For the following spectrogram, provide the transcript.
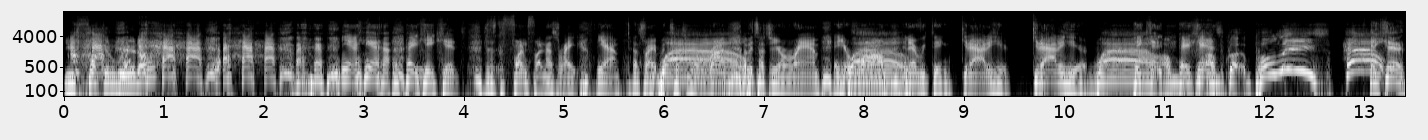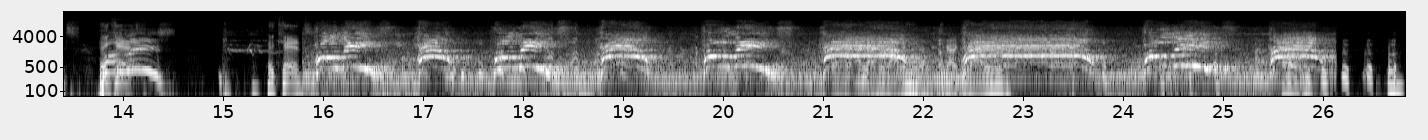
You fucking weirdo. yeah, yeah. Hey, hey, kids. This is the fun fun. That's right. Yeah, that's right. I've been touching your RAM. I've been touching your RAM and your Wow. ROM and everything. Get out of here. Get out of here. Wow. Hey, kid- I'm, hey, kids. I'm co- police. Help. Hey, kids. Hey, kids. police. Hey, kids. Police! Help! Police! Help! Police! I gotta get out of here. I gotta get out of here. Help! Police! Help!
